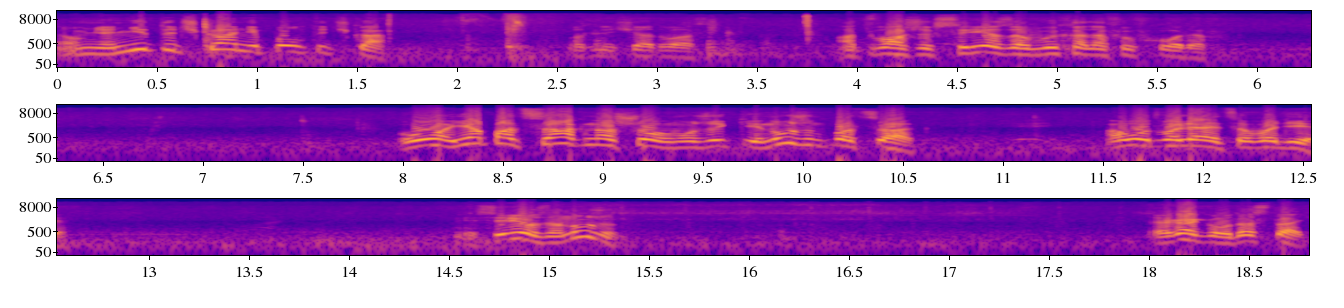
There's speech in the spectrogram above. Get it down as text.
А у меня ни тычка, ни полтычка, в отличие от вас. От ваших срезов, выходов и входов. О, я подсак нашел, мужики. Нужен подсак? А вот валяется в воде. Не, серьезно, нужен? А как его достать?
